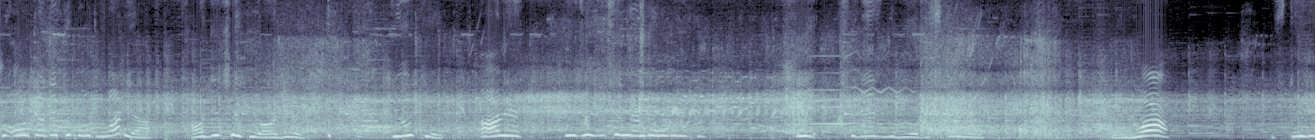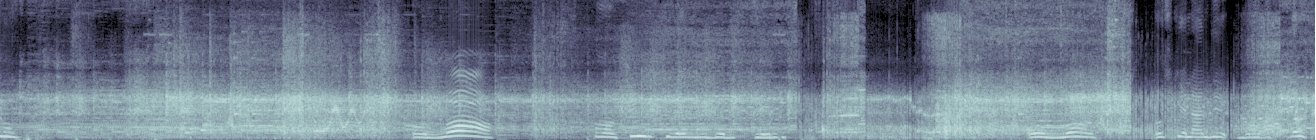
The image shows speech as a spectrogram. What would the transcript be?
Şu ortadaki bot var ya. Acı çekiyor acı. Diyor ki abi seveyim beni bırakın. Şu çilez vuruyor istemiyor. Allah. İstemiyorum. Allah. Tamam şimdi çilez vuruyor istiyorum. Allah. Öfkelendi. Bıraktı.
